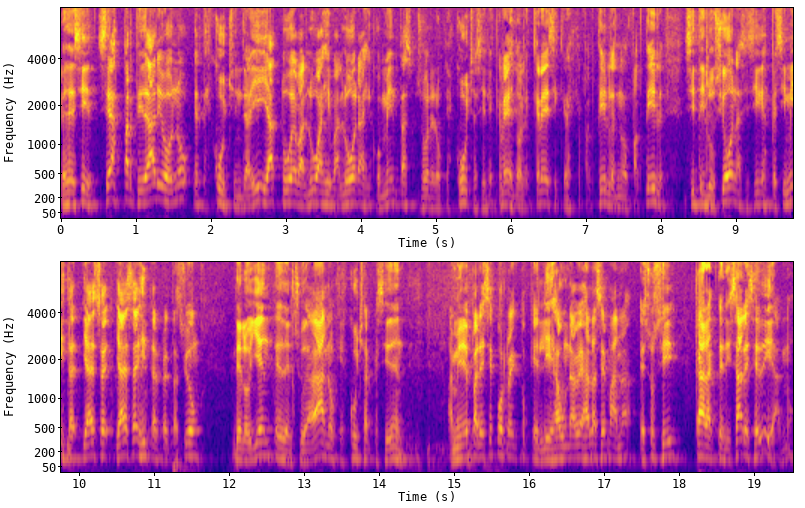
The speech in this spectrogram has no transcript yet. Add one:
Es decir, seas partidario o no, que te escuchen. De ahí ya tú evalúas y valoras y comentas sobre lo que escuchas. Si le crees, no le crees, si crees que es factible, no es factible, si te ilusionas, si sigues pesimista. Ya, eso- ya esa es interpretación del oyente, del ciudadano que escucha al presidente. A mí me parece correcto que elija una vez a la semana, eso sí, caracterizar ese día, ¿no?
